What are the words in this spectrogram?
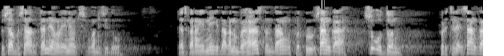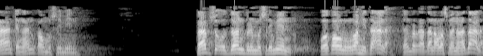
dosa besar dan yang lainnya disebutkan di situ. Dan sekarang ini kita akan membahas tentang berburuk sangka, suudon, berjelek sangka dengan kaum muslimin. Bab suudzon bil muslimin wa qaulullah taala dan perkataan Allah Subhanahu wa taala.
